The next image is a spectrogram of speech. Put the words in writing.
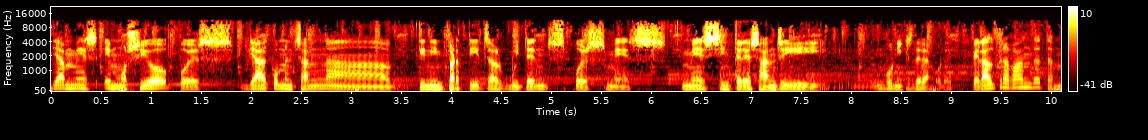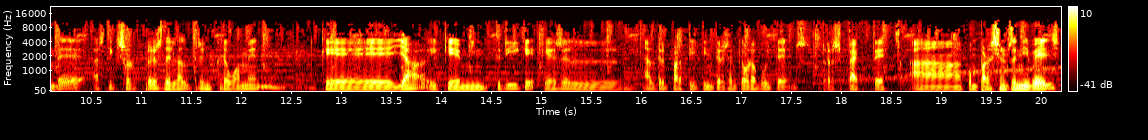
hi ha més emoció, pues, ja començant a tenir partits als vuitens pues, més, més interessants i bonics de veure. Per altra banda, també estic sorprès de l'altre encreuament que hi ha i que m'intrigue, que és l'altre partit interessant que haurà vuitens respecte a comparacions de nivells,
